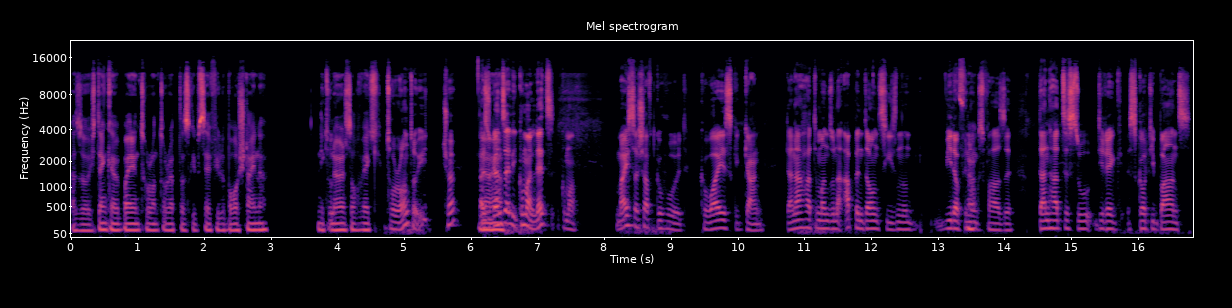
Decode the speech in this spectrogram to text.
Also ich denke, bei den Toronto Raptors gibt es sehr viele Bausteine. Nick So- Nurse auch weg. Toronto, ich, Chöp. Also Ja, ganz ja. ehrlich, guck mal, letzt, guck mal, Meisterschaft geholt, Kawhi ist gegangen. Danach hatte man so eine Up-and-Down-Season und Wiederfindungsphase. Dann hattest du direkt Scotty Barnes,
